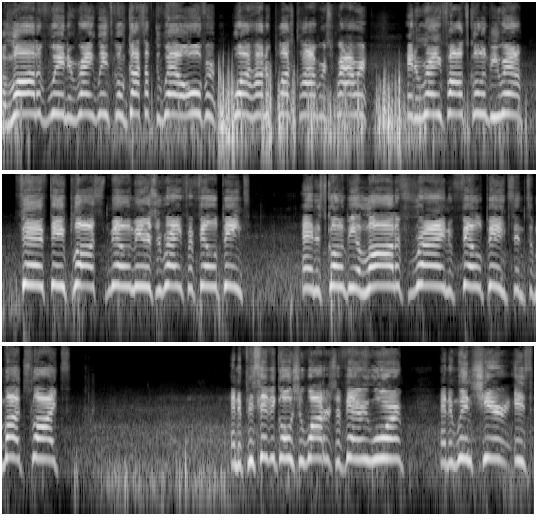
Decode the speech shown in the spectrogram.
a lot of wind and rain. Wind's to gust up to well over 100 plus kilometers per hour. And the rainfall is going to be around 50 plus millimeters of rain for Philippines. And it's to be a lot of rain in Philippines and some mudslides. And the Pacific Ocean waters are very warm and the wind shear is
